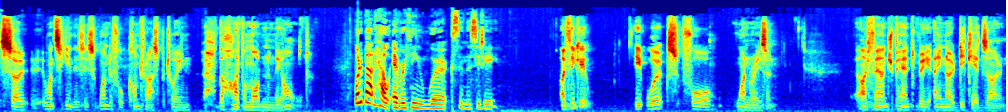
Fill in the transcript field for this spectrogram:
So, uh, once again, there's this wonderful contrast between the hyper-modern and the old. What about how everything works in the city? I think it it works for one reason. I found Japan to be a no dickhead zone.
